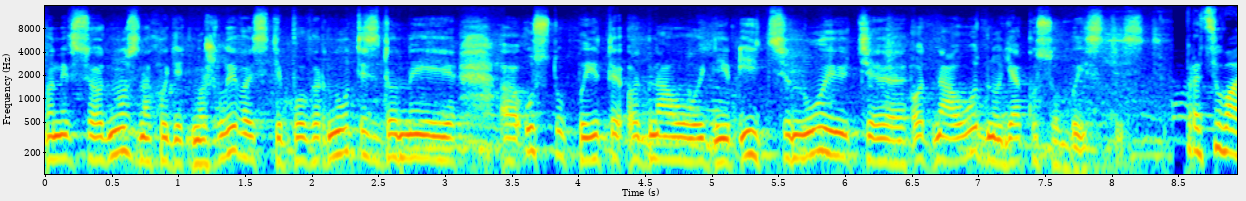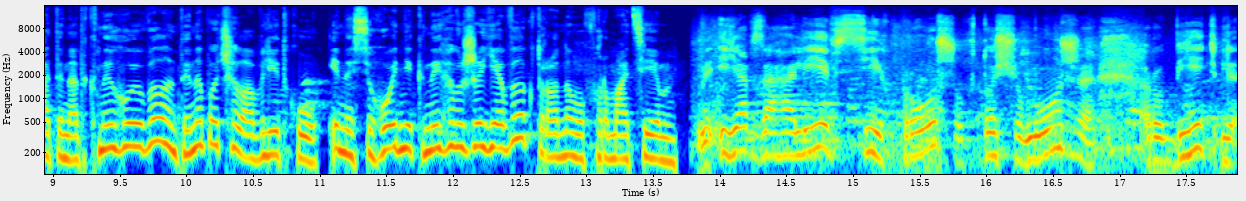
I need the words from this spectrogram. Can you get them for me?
вони все одно знаходять можливості повернутися до неї, е, уступити одна одній і цінують одна одну як особистість. Працювати над книгою Валентина почала влітку, і на сьогодні книга вже є в електронному форматі. І я взагалі всіх прошу, хто що може, робіть,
